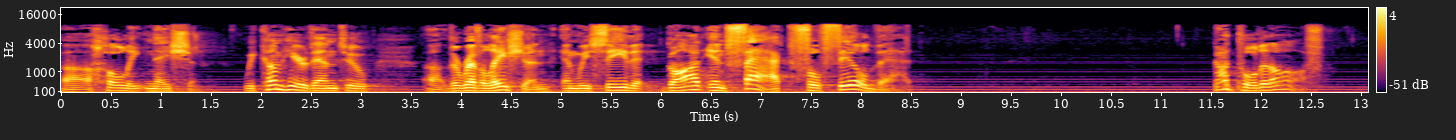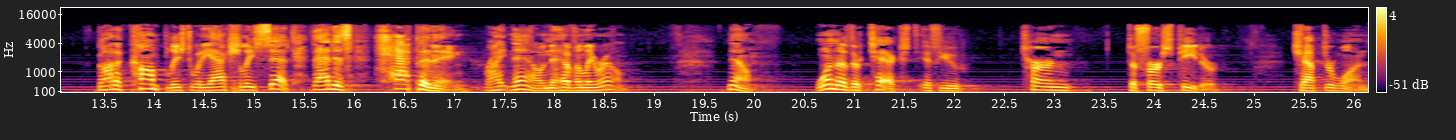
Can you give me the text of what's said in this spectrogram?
uh, a holy nation. We come here then to uh, the revelation, and we see that God, in fact, fulfilled that. God pulled it off. God accomplished what he actually said. That is happening right now in the heavenly realm. Now, one other text, if you turn to 1 Peter chapter 1,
